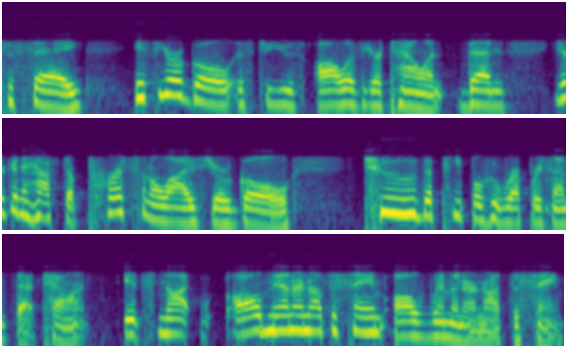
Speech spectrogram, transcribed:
to say, if your goal is to use all of your talent, then you're going to have to personalize your goal to the people who represent that talent. It's not, all men are not the same, all women are not the same.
